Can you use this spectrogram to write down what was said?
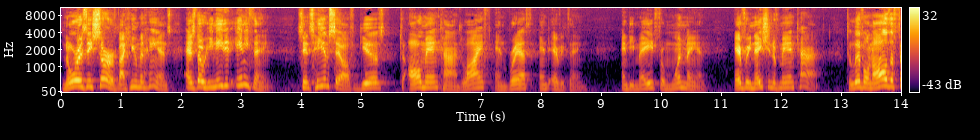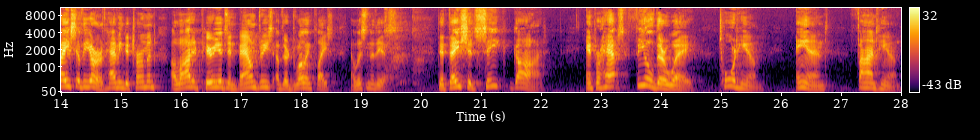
nor is he served by human hands as though he needed anything, since he himself gives to all mankind life and breath and everything. And he made from one man every nation of mankind to live on all the face of the earth, having determined allotted periods and boundaries of their dwelling place. Now, listen to this that they should seek God and perhaps feel their way toward him and find him.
